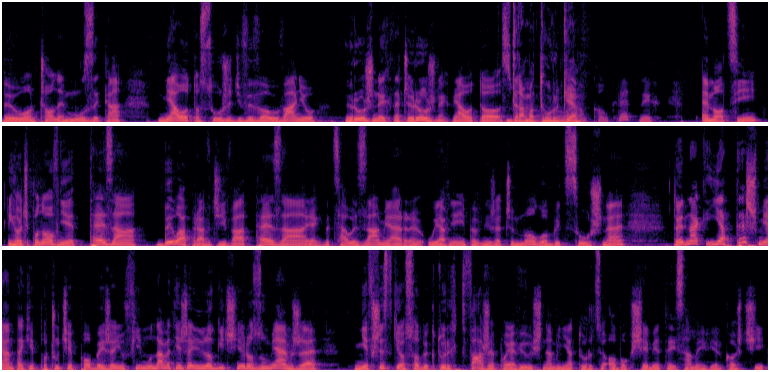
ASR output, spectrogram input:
były łączone, muzyka, miało to służyć wywoływaniu różnych, znaczy różnych, miało to Dramaturgia. konkretnych emocji. I choć ponownie teza była prawdziwa, teza, jakby cały zamiar, ujawnienie pewnych rzeczy mogło być słuszne, to jednak ja też miałem takie poczucie po obejrzeniu filmu, nawet jeżeli logicznie rozumiałem, że nie wszystkie osoby, których twarze pojawiły się na miniaturce obok siebie tej samej wielkości,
